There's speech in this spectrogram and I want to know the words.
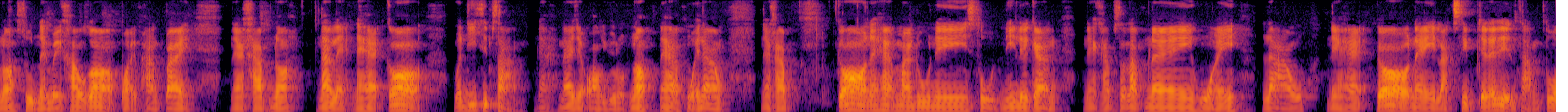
เนาะสูตรไหนไม่เข้าก็ปล่อยผ่านไปนะครับเนาะนั่นแหละนะฮะก็ วันที่ 13นะน่าจะออกอยู่หรอกเนาะนะฮะหวยเรานะครับ ก็นะฮะมาดูในสูตรนี้เลยกันนะครับสำหรับในหวยลาวนะฮะก็ในหลัก 10 จะได้เด่น 3 ตัว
